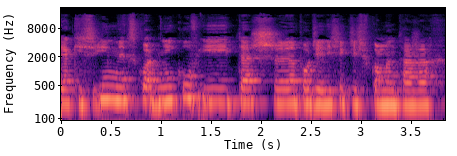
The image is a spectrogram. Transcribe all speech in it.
jakichś innych składników i też podzieli się gdzieś w komentarzach,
